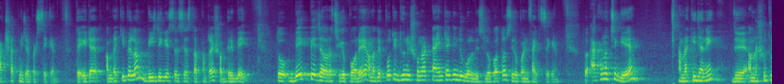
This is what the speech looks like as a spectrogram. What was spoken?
আট সাত মিটার পার সেকেন্ড তো এটা আমরা কি পেলাম? বিশ ডিগ্রি সেলসিয়াস তাপমাত্রায় শব্দের বেগ। তো বেগ পেয়ে যাওয়ার হচ্ছে গিয়ে পরে আমাদের প্রতিধ্বনি শোনার টাইমটা কিন্তু বলে দিয়েছিল কত? জিরো পয়েন্ট ফাইভ সেকেন্ড তো এখন হচ্ছে গিয়ে আমরা কি জানি? যে আমরা সূত্র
